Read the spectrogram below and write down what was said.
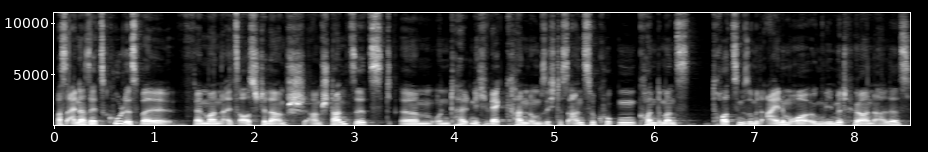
Was einerseits cool ist, weil wenn man als Aussteller am, am Stand sitzt ähm, und halt nicht weg kann, um sich das anzugucken, konnte man es trotzdem so mit einem Ohr irgendwie mithören alles.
